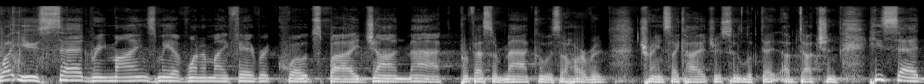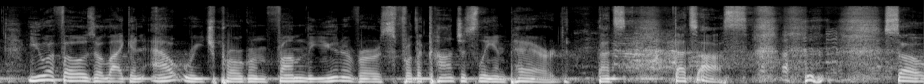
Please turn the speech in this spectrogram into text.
what you said reminds me of one of my favorite quotes by John Mack, Professor Mack, who was a Harvard trained psychiatrist who looked at abduction. He said, UFOs are like an outreach program from the universe for the consciously impaired. That's, that's us. so,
